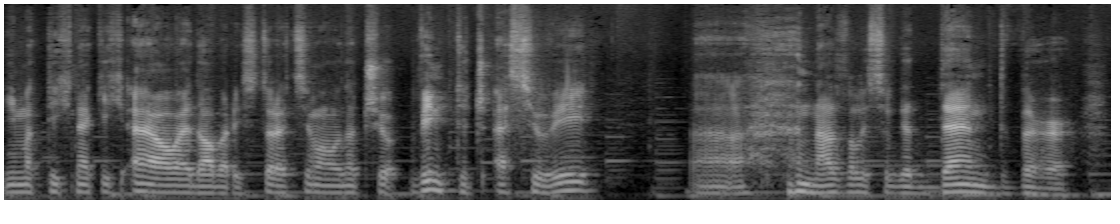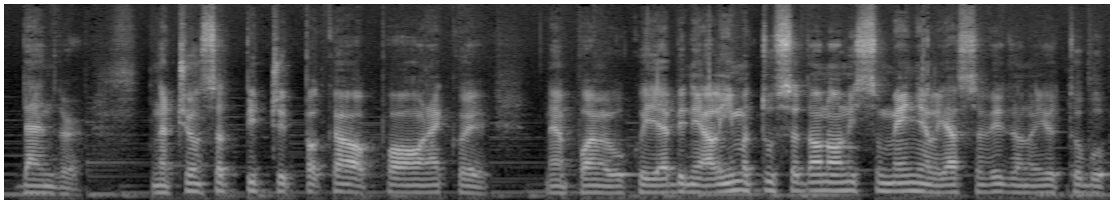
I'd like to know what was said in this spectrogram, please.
Ima tih nekih, e, ovo je dobar isto, recimo, znači, vintage SUV, uh, nazvali su ga Denver, Denver. Znači, on sad piči pa, kao po nekoj nema pojma vuku jebini, ali ima tu sad ono, oni su menjali, ja sam vidio na YouTube-u,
